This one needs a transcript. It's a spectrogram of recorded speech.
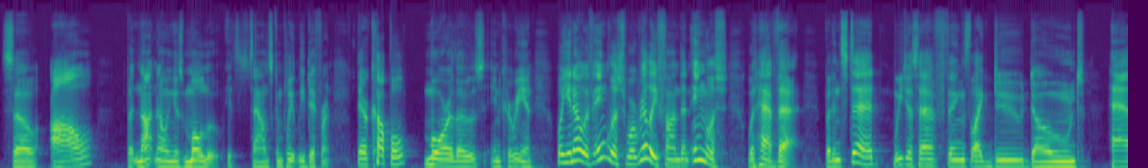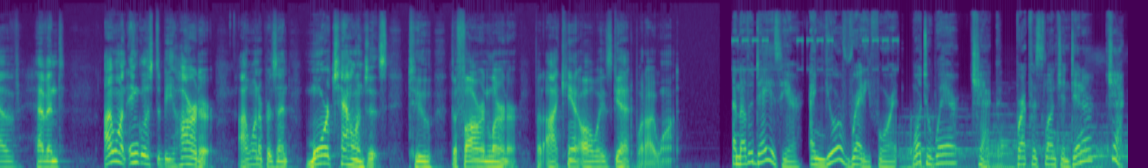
So al, but not knowing is molu. It sounds completely different. There are a couple more of those in Korean. Well, you know, if English were really fun, then English would have that. But instead, we just have things like do, don't, have, haven't. I want English to be harder. I want to present more challenges to the foreign learner, but I can't always get what I want. Another day is here, and you're ready for it. What to wear? Check. Breakfast, lunch, and dinner? Check.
